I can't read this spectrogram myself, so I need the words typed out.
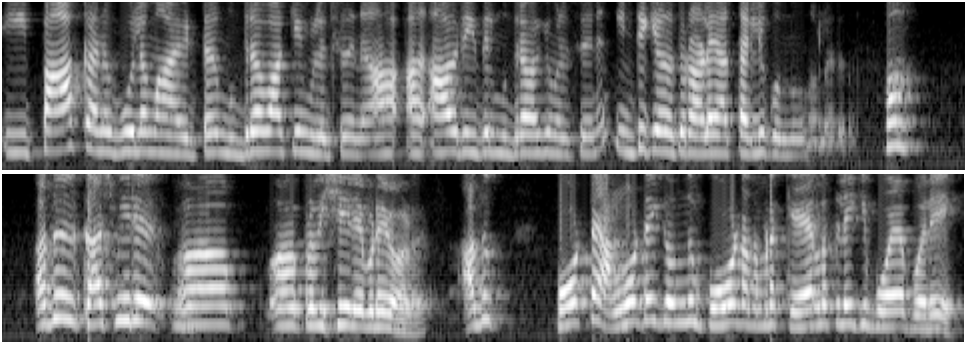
ഈ പാക് അനുകൂലമായിട്ട് മുദ്രാവാക്യം വിളിച്ചതിന് ആ- ഒരു രീതിയിൽ മുദ്രാവാക്യം വിളിച്ചതിന് ഇന്ത്യക്കകത്ത് ഒരാളെ ആ തല്ലി കൊന്നു എന്നുള്ളത്. ആ അത് ആ, പ്രവിശ്യയിൽ എവിടെയോ ആണ്. അത് പോട്ടെ അങ്ങോട്ടേക്കൊന്നും പോകണ്ട നമ്മുടെ കേരളത്തിലേക്ക് പോയാൽ പോരെ.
